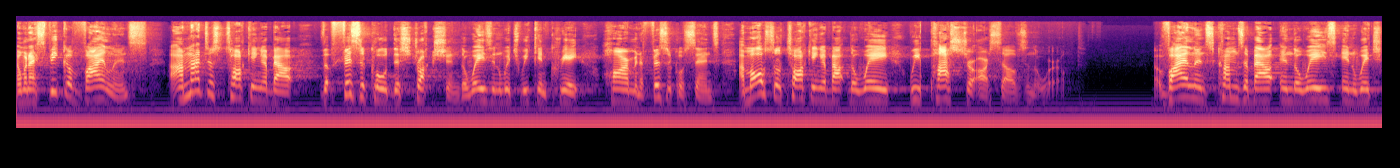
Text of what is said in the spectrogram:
And when I speak of violence, I'm not just talking about the physical destruction, the ways in which we can create harm in a physical sense. I'm also talking about the way we posture ourselves in the world. Violence comes about in the ways in which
